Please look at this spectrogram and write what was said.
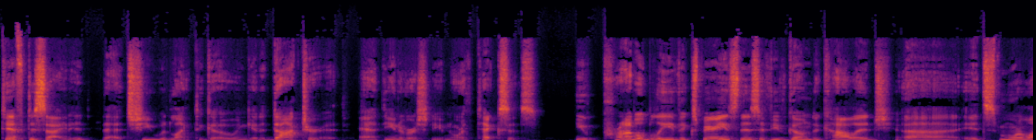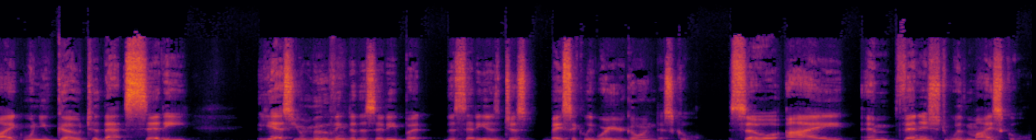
Tiff decided that she would like to go and get a doctorate at the University of North Texas. You probably have experienced this if you've gone to college. Uh, it's more like when you go to that city, yes, you're moving to the city, but the city is just basically where you're going to school. So I am finished with my school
